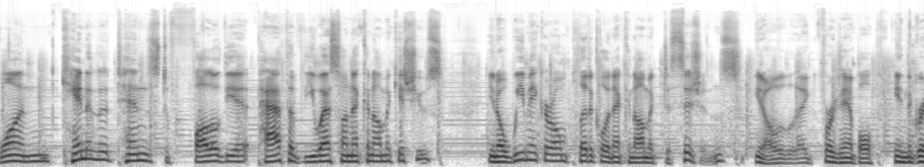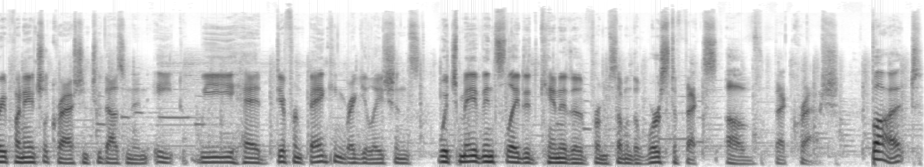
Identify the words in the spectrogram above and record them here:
One, Canada tends to follow the path of the US on economic issues. You know, we make our own political and economic decisions. You know, like for example, in the great financial crash in 2008, we had different banking regulations, which may have insulated Canada from some of the worst effects of that crash. But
